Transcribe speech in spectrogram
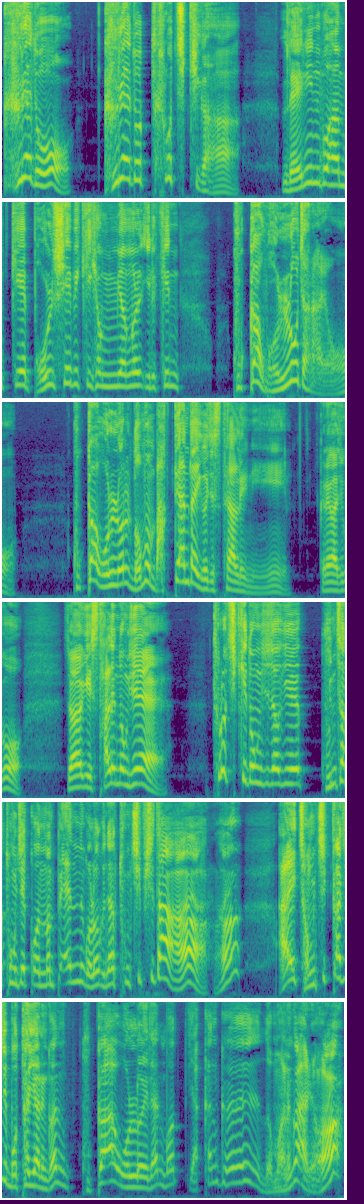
그래도 그래도 트로츠키가 레닌과 함께 볼셰비키 혁명을 일으킨 국가 원로잖아요. 국가 원로를 너무 막대한다 이거지 스탈린이. 그래가지고 저기 스탈린 동지 트로츠키 동지 저기 군사 통제권만 뺏는 걸로 그냥 퉁칩시다. 어? 아예 정치까지 못하게 하는 건 국가 원로에 대한 뭐 약간 그 너무하는 거 아니야?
